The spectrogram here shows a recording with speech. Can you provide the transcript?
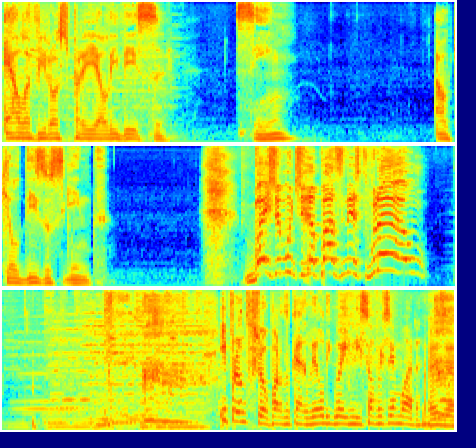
Ela virou-se para ele e disse: Sim. Ao que ele diz o seguinte: Beija muitos rapazes neste verão! E pronto, fechou a porta do carro dele, ligou a ignição e foi-se embora. Pois é.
